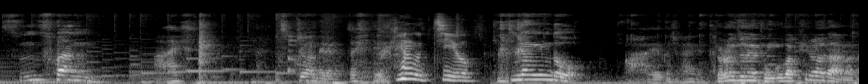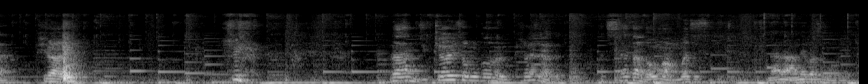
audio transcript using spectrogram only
순수한 아이 집중 안 되네 갑자기. 그냥 웃지요. 김 팀장님도 아 여기까지 봐야겠다. 결혼 전에 동거가 필요하다 안 하다? 필요하네. 나한 6개월 정도는 필요하지 않을까? 같이 살다 너무 안 맞을 수도 있잖아. 나는 안 해봐서 모르겠다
